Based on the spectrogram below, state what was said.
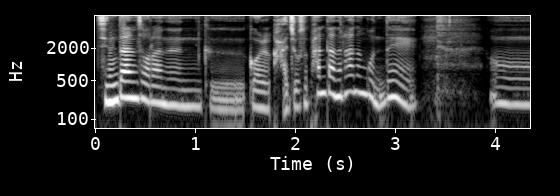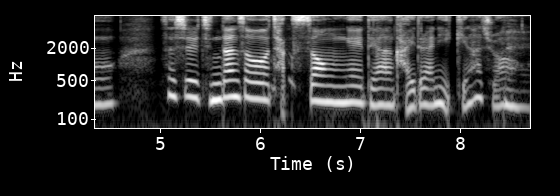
진단서라는 그걸 가지고서 판단을 하는 건데 어 사실 진단서 작성에 대한 가이드라인이 있긴 하죠. 네.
